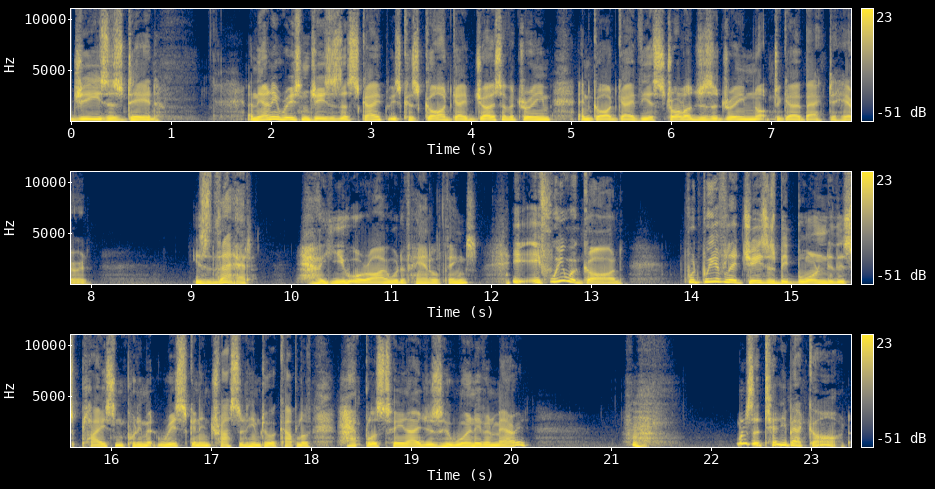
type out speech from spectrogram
Jesus dead. And the only reason Jesus escaped was because God gave Joseph a dream and God gave the astrologers a dream not to go back to Herod. Is that how you or I would have handled things. If we were God, would we have let Jesus be born into this place and put him at risk and entrusted him to a couple of hapless teenagers who weren't even married? Hmm. what does it tell you about God?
